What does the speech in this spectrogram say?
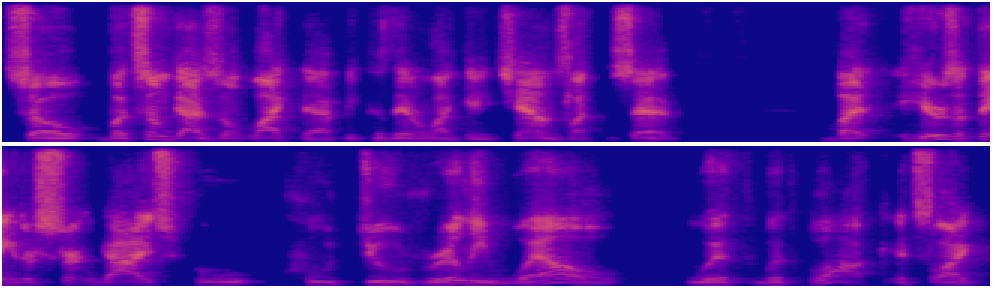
So, but some guys don't like that because they don't like getting challenged, like you said. But here's the thing: there's certain guys who who do really well with with block. It's like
